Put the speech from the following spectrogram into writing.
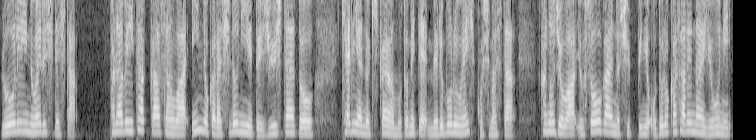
う。ローリー・ノエル氏でした。パラビー・タッカーさんはインドからシドニーへと移住した後、キャリアの機会を求めてメルボルンへ引っ越しました。彼女は予想外の出費に驚かされないように、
